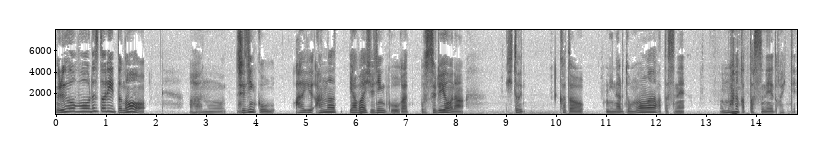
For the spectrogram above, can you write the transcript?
ウルフ・オブ・ウォール・ストリートの、あの、主人公、ああいう、あんなやばい主人公が、をするような人、方になると思わなかったっすね。思わなかったっすね、とか言って。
